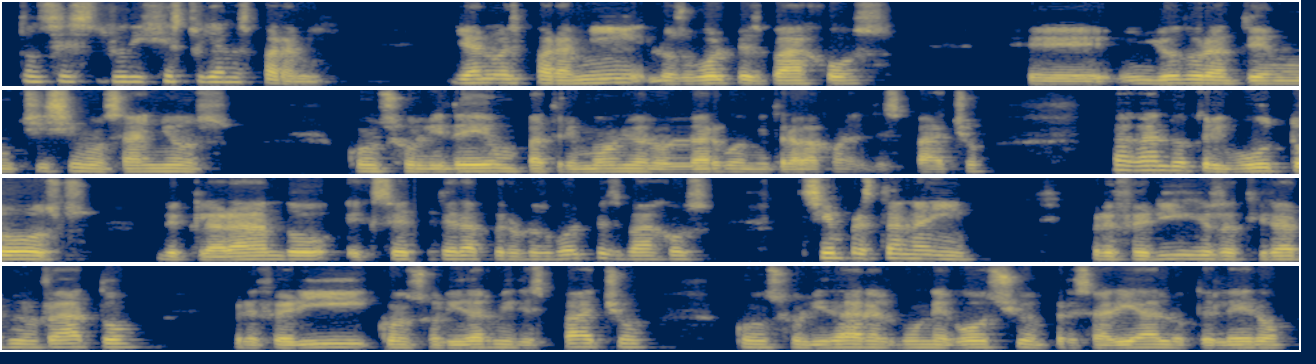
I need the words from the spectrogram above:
Entonces yo dije, esto ya no es para mí, ya no es para mí los golpes bajos. Eh, yo durante muchísimos años consolidé un patrimonio a lo largo de mi trabajo en el despacho, pagando tributos, declarando, etcétera, pero los golpes bajos siempre están ahí. Preferí retirarme un rato, preferí consolidar mi despacho, consolidar algún negocio empresarial, hotelero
